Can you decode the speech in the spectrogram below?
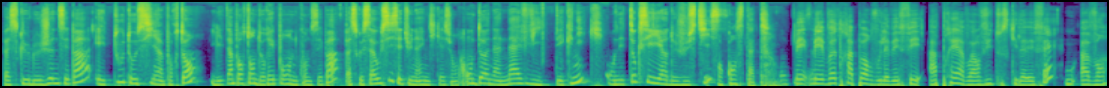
parce que le je ne sais pas est tout aussi important. Il est important de répondre qu'on ne sait pas, parce que ça aussi c'est une indication. On donne un avis technique, on est auxiliaire de justice. On constate. mais, mais, votre rapport, vous l'avez fait après avoir vu tout ce qu'il avait fait ou avant?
